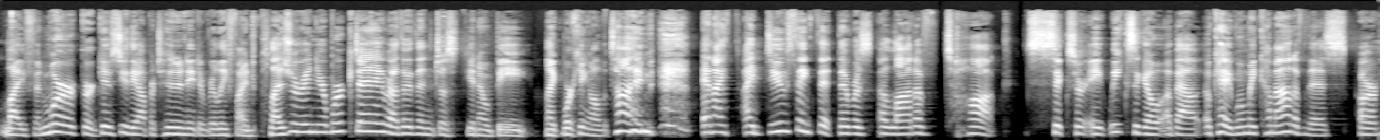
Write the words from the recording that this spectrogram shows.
life and work or gives you the opportunity to really find pleasure in your workday rather than just, you know, be like working all the time. And I, I do think that there was a lot of talk six or eight weeks ago about okay when we come out of this are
